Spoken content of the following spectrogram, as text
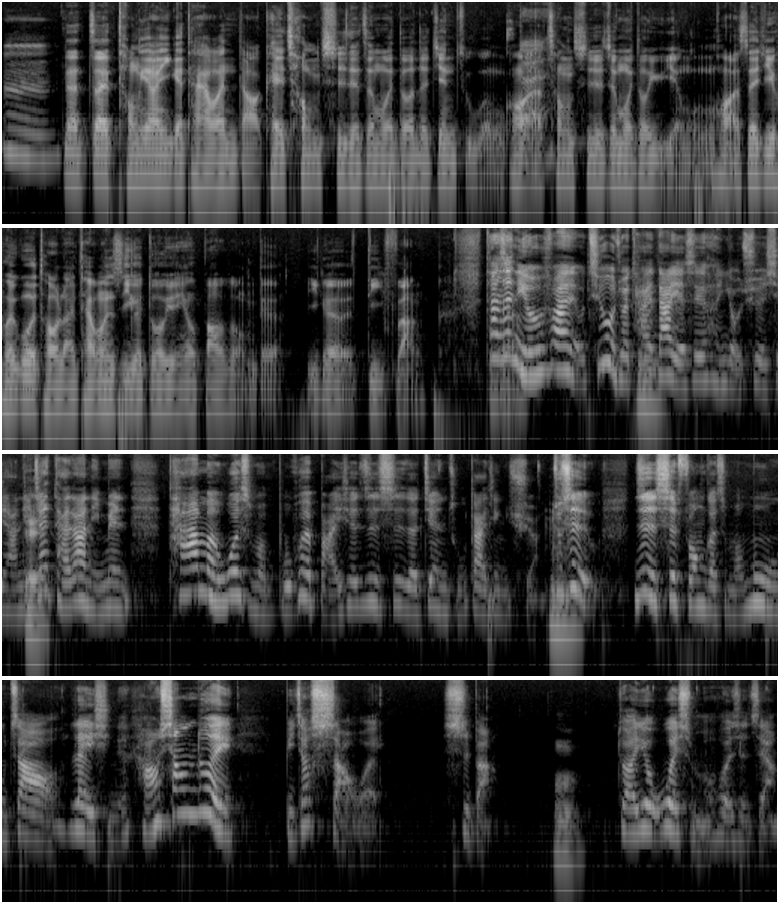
嗯，那在同样一个台湾岛，可以充斥着这么多的建筑文化，充斥着这么多语言文化，所以其实回过头来，台湾是一个多元又包容的一个地方。但是你会发现，其实我觉得台大也是一个很有趣的现象。嗯、你在台大里面，他们为什么不会把一些日式的建筑带进去啊？嗯、就是日式风格什么木造类型的，好像相对比较少哎、欸，是吧？嗯，对啊，又为什么会是这样？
